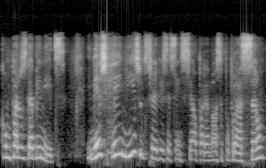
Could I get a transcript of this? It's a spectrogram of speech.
como para os gabinetes. E neste reinício do serviço essencial para a nossa população,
